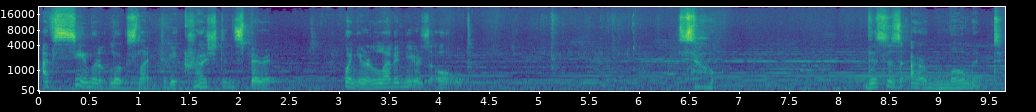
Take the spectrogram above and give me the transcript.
I've seen what it looks like to be crushed in spirit when you're 11 years old. So, this is our moment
